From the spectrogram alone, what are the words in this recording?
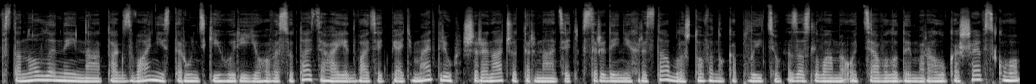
встановлений на так званій Старунській горі. Його висота сягає 25 метрів, ширина 14. Всередині хреста облаштовано каплицю. За словами отця Володимира Лукашевського,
